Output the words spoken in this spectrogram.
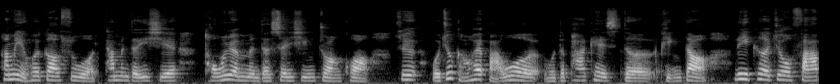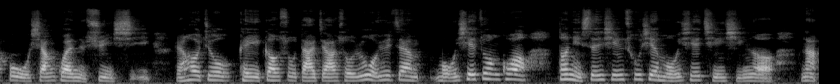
他们也会告诉我他们的一些同仁们的身心状况，所以我就赶快把握我的 Podcast 的频道，立刻就发布相关的讯息，然后就可以告诉大家说，如果遇在某一些状况，当你身心出现某一些情形了，那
